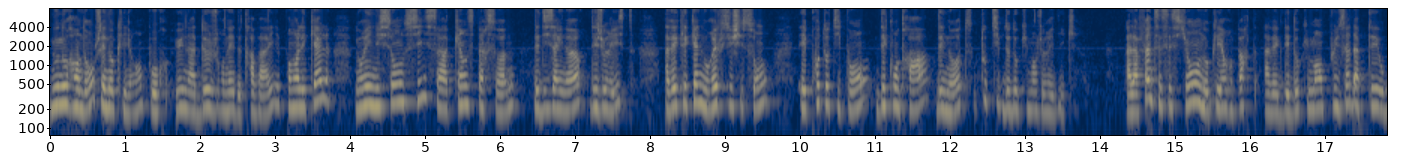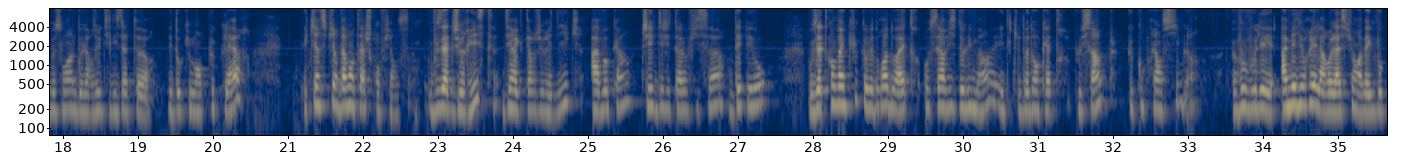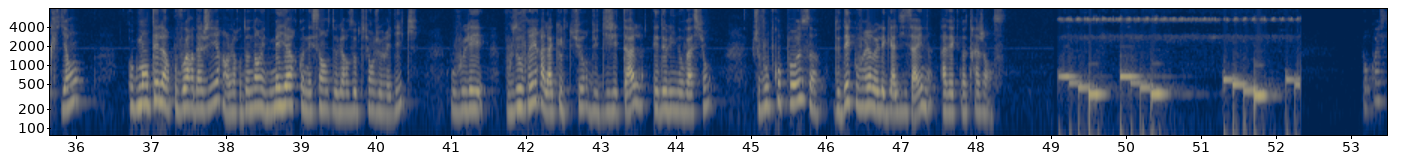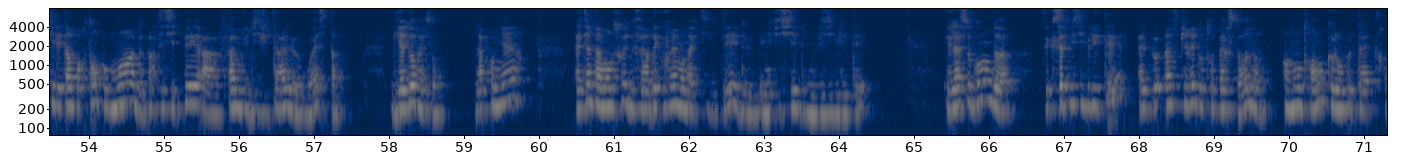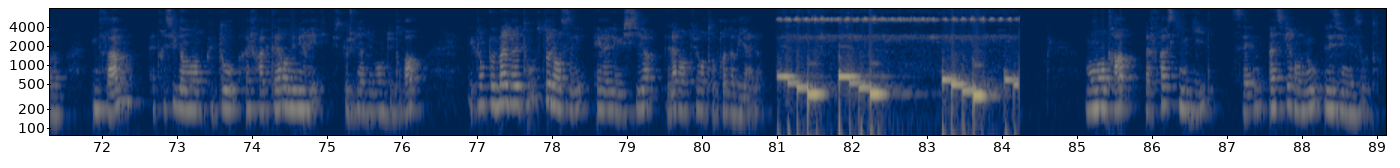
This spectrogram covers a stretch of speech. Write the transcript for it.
Nous nous rendons chez nos clients pour une à deux journées de travail pendant lesquelles nous réunissons 6 à 15 personnes, des designers, des juristes, avec lesquels nous réfléchissons et prototypons des contrats, des notes, tout type de documents juridiques. À la fin de ces sessions, nos clients repartent avec des documents plus adaptés aux besoins de leurs utilisateurs, des documents plus clairs, et qui inspire davantage confiance. Vous êtes juriste, directeur juridique, avocat, chief digital officer, DPO. Vous êtes convaincu que le droit doit être au service de l'humain et qu'il doit donc être plus simple, plus compréhensible. Vous voulez améliorer la relation avec vos clients, augmenter leur pouvoir d'agir en leur donnant une meilleure connaissance de leurs options juridiques. Vous voulez vous ouvrir à la culture du digital et de l'innovation. Je vous propose de découvrir le legal design avec notre agence. Pourquoi est-ce qu'il est important pour moi de participer à Femmes du Digital Ouest? Il y a deux raisons. La première, elle tient à mon souhait de faire découvrir mon activité et de bénéficier d'une visibilité. Et la seconde, c'est que cette visibilité, elle peut inspirer d'autres personnes en montrant que l'on peut être une femme, être issue d'un monde plutôt réfractaire au numérique, puisque je viens du monde du droit, et que l'on peut malgré tout se lancer et réussir l'aventure entrepreneuriale. Mon mantra, la phrase qui me guide, c'est Inspirons-nous les unes les autres.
